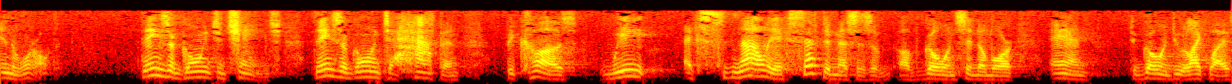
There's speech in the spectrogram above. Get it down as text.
in the world. Things are going to change. Things are going to happen because we ex- not only accept the message of, of go and sin no more and to go and do likewise,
